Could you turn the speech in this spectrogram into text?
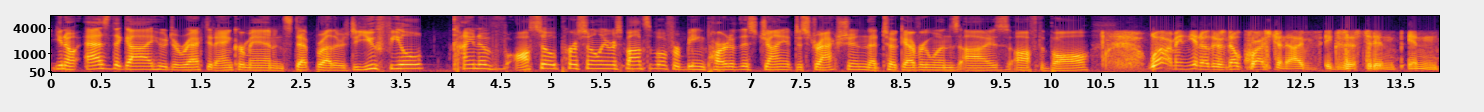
you know, as the guy who directed Anchorman and Step Brothers, do you feel kind of also personally responsible for being part of this giant distraction that took everyone's eyes off the ball? Well, I mean, you know, there's no question I've existed in in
